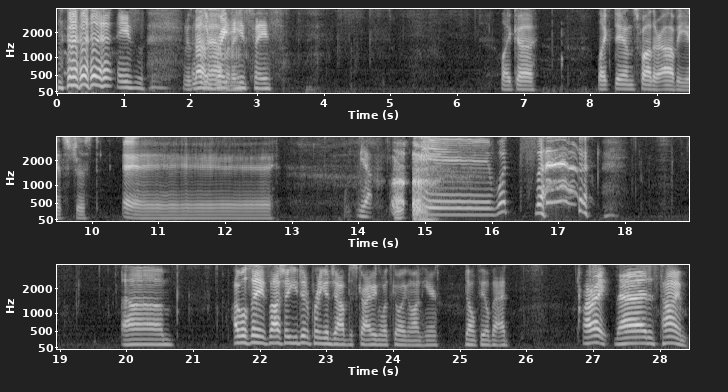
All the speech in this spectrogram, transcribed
Ace, It's not another great happening. Ace face. Like uh like Dan's father Avi, it's just eh Yeah. Eh, what's um I will say, Sasha, you did a pretty good job describing what's going on here. Don't feel bad. All right, that is time.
